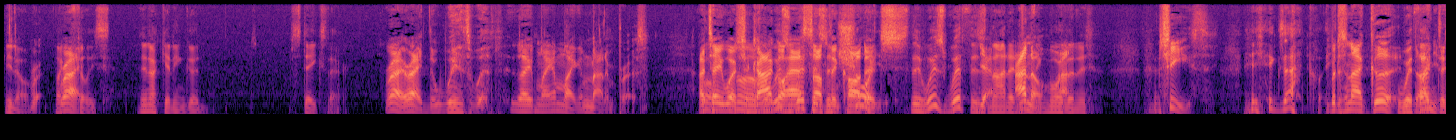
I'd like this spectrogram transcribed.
you know, like right. Phillies. They're not getting good steaks there. right, right, the whiz with like, I'm like I'm like I'm not impressed. I Well, tell you what, no, Chicago has With is a something called a the whiz with is Yeah, not I know. more I- than a, cheese. exactly. But it's not good. With like the,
